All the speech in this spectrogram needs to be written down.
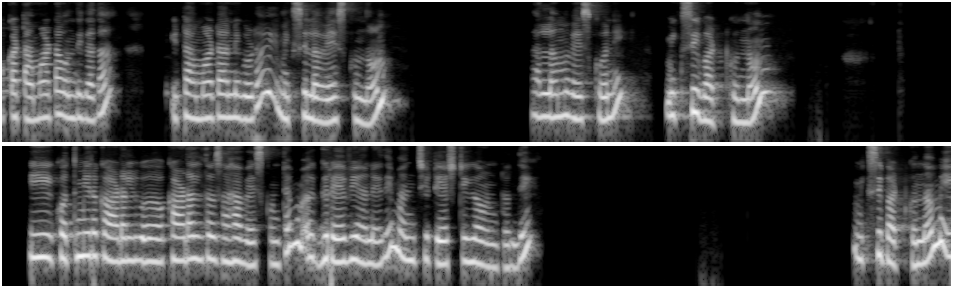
ఒక టమాటా ఉంది కదా ఈ టమాటాని కూడా మిక్సీలో వేసుకుందాం. అల్లం వేసుకొని మిక్సీ పట్టుకుందాం. ఈ కొత్తిమీర కాడలు కాడలతో సహా వేసుకుంటే గ్రేవీ అనేది మంచి టేస్టీగా ఉంటుంది. మిక్సీ పట్టుకుందాం. ఈ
